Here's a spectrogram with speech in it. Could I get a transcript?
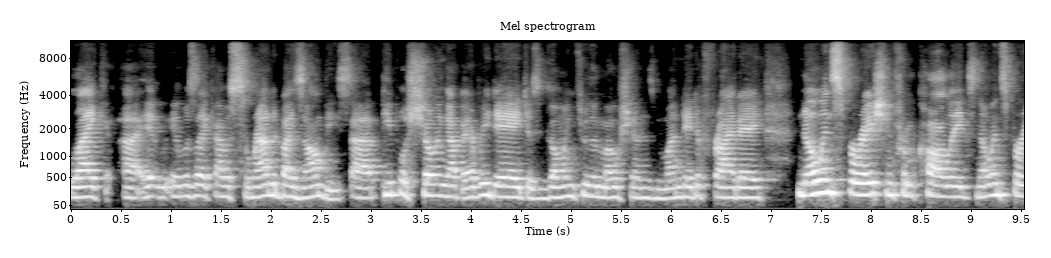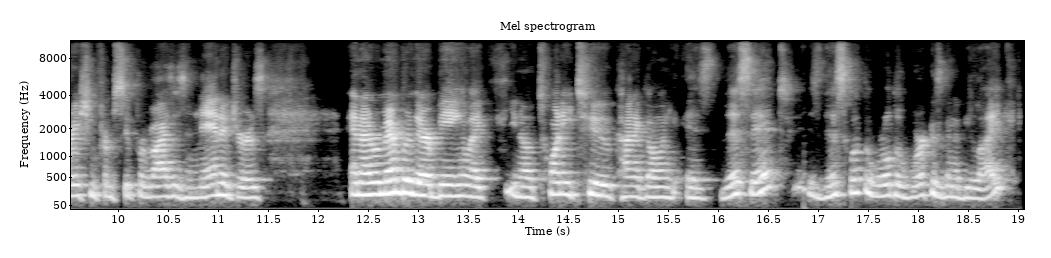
like uh, it, it, was like I was surrounded by zombies. Uh, people showing up every day, just going through the motions, Monday to Friday. No inspiration from colleagues, no inspiration from supervisors and managers and I remember there being like, you know, 22 kind of going, is this it? Is this what the world of work is going to be like?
